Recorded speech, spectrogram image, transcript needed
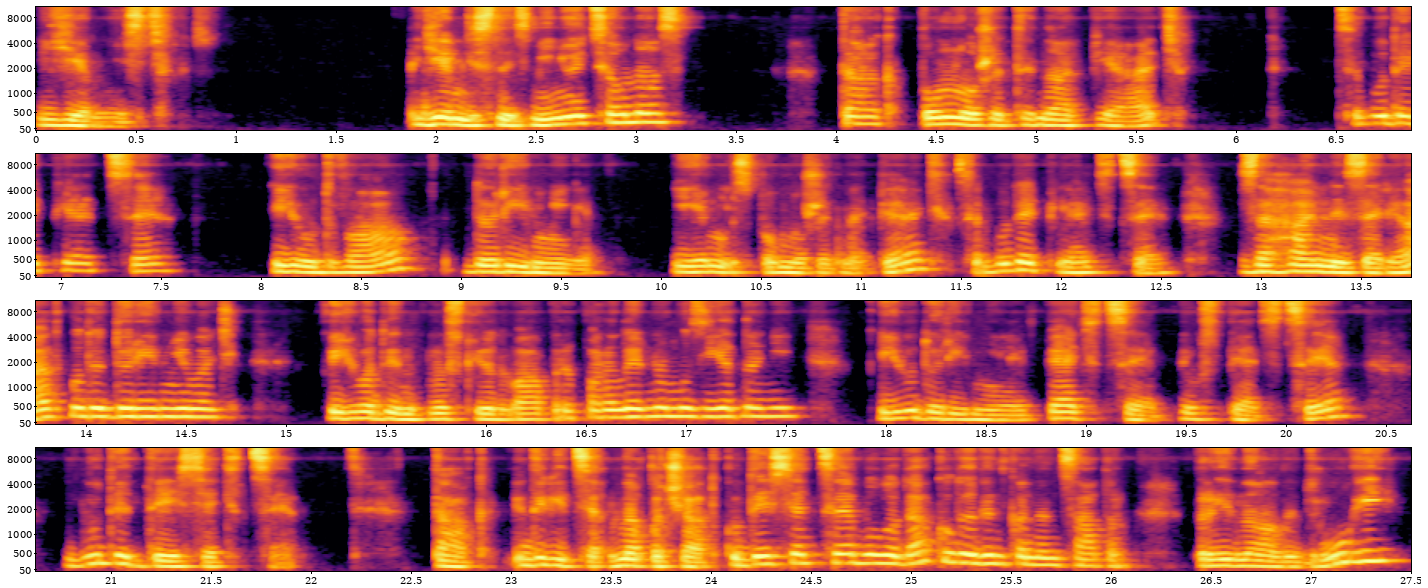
ємність. Ємність не змінюється у нас. Так, помножити на 5, це буде 5С. Q2 дорівнює ємність помножити на 5, це буде 5С. Загальний заряд буде дорівнювати Q1 плюс Q2 при паралельному з'єднанні. Q дорівнює 5С плюс 5С буде 10С. Так, і дивіться, на початку 10С було, да, коли один конденсатор, приєднали другий,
